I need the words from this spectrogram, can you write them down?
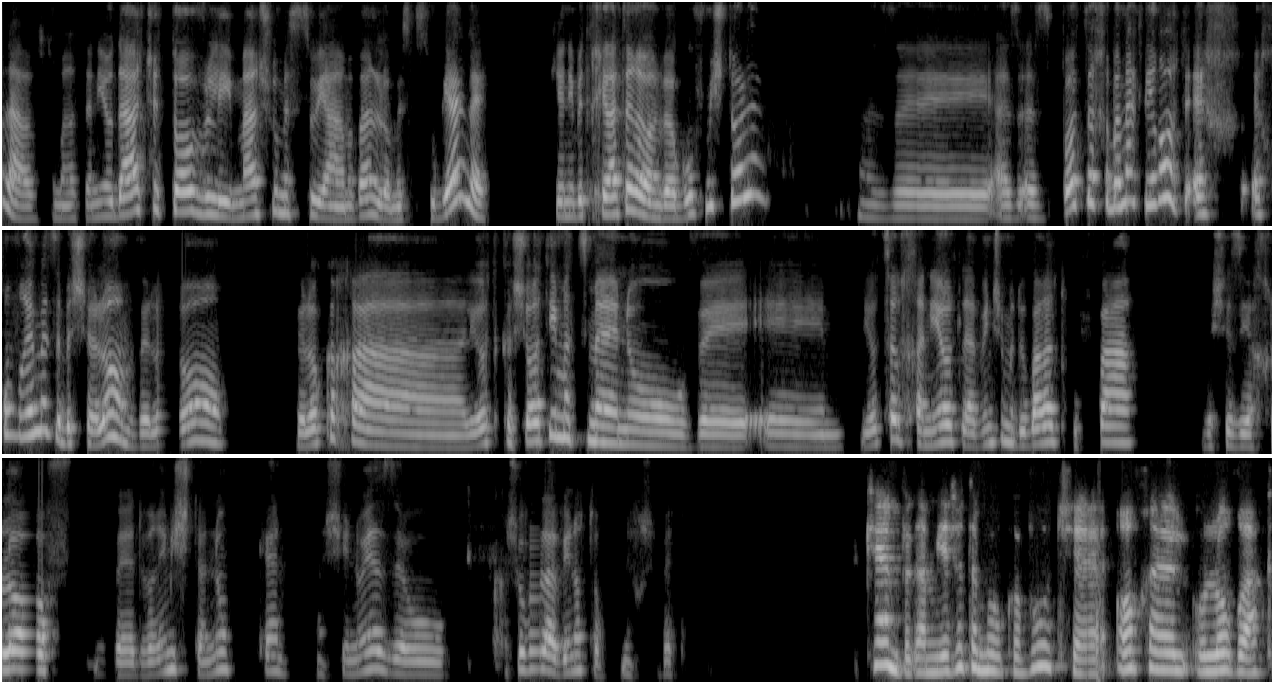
עליו, זאת אומרת, אני יודעת שטוב לי משהו מסוים, אבל אני לא מסוגלת, כי אני בתחילת הריון והגוף משתולל. אז, אה, אז, אז פה צריך באמת לראות איך, איך עוברים את זה בשלום, ולא ולא ככה להיות קשות עם עצמנו ולהיות צלחניות, להבין שמדובר על תקופה ושזה יחלוף ודברים ישתנו, כן, השינוי הזה הוא חשוב להבין אותו, אני חושבת. כן, וגם יש את המורכבות שאוכל הוא לא רק,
